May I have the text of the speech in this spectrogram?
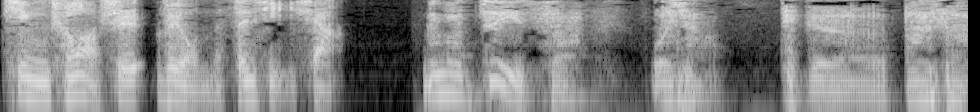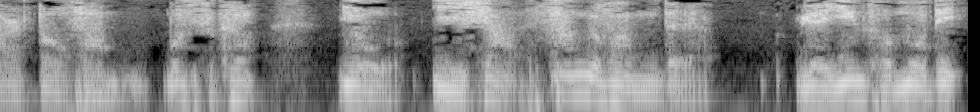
请陈老师为我们分析一下。那么这一次啊，我想这个巴沙尔到访莫斯科。有以下三个方面的原因和目的。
